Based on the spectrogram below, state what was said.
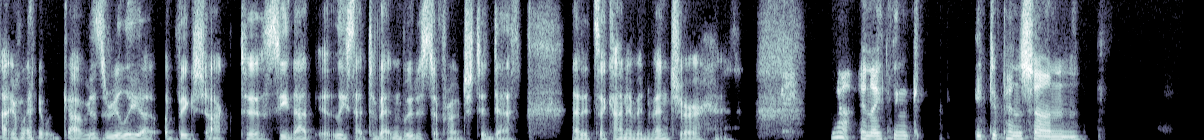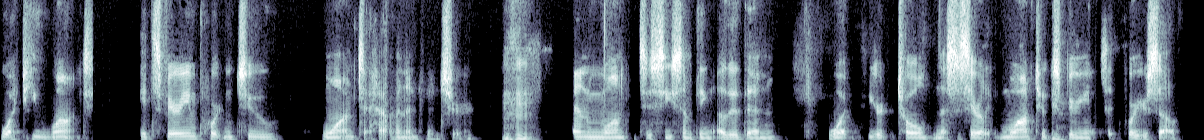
time when it would come. It was really a, a big shock to see that, at least that Tibetan Buddhist approach to death, that it's a kind of adventure. Yeah. And I think it depends on what you want. It's very important to want to have an adventure. Mm-hmm and want to see something other than what you're told necessarily. Want to mm-hmm. experience it for yourself.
